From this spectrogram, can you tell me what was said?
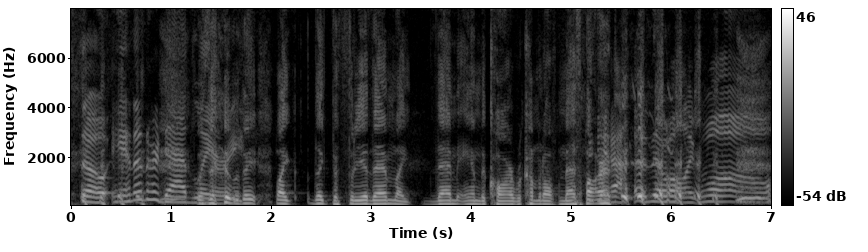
so Anna and her dad Larry. they like like the three of them like them and the car were coming off meth hard. yeah, and they were all like, "Whoa!"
